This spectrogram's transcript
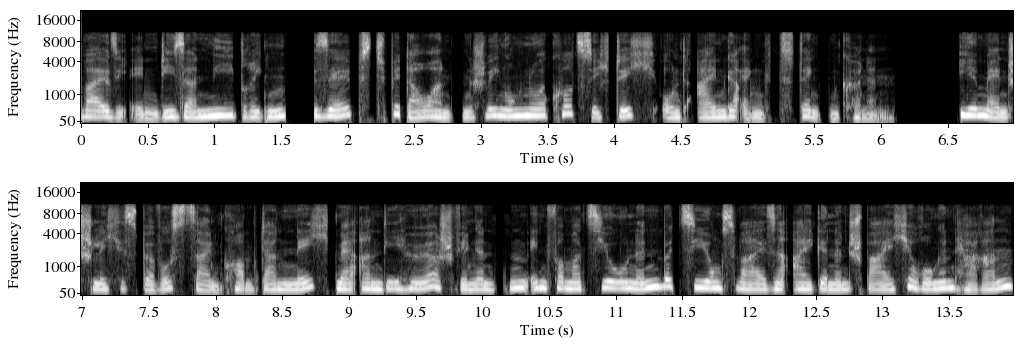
weil sie in dieser niedrigen, selbstbedauernden Schwingung nur kurzsichtig und eingeengt denken können Ihr menschliches Bewusstsein kommt dann nicht mehr an die höher schwingenden Informationen bzw. eigenen Speicherungen heran,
